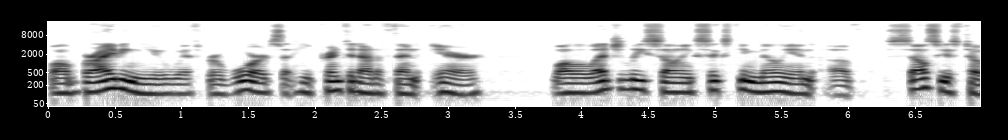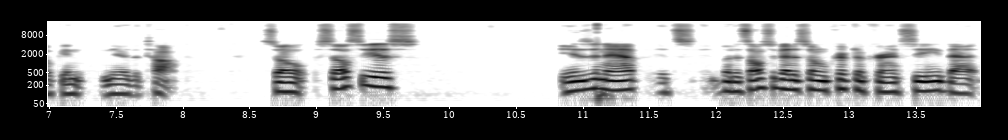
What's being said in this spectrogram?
while bribing you with rewards that he printed out of thin air, while allegedly selling 60 million of Celsius token near the top. So Celsius is an app. It's but it's also got its own cryptocurrency that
